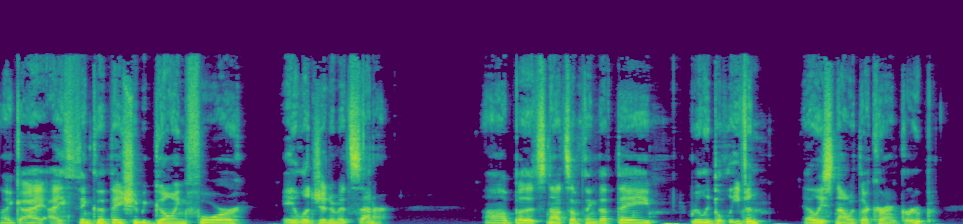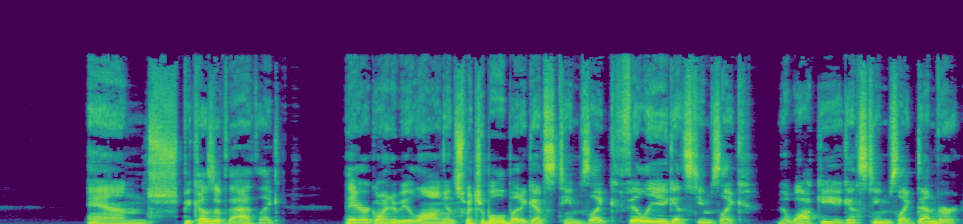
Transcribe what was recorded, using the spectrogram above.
Like I, I think that they should be going for a legitimate center, uh, but it's not something that they really believe in, at least not with their current group. And because of that, like they are going to be long and switchable, but against teams like Philly, against teams like Milwaukee, against teams like Denver,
